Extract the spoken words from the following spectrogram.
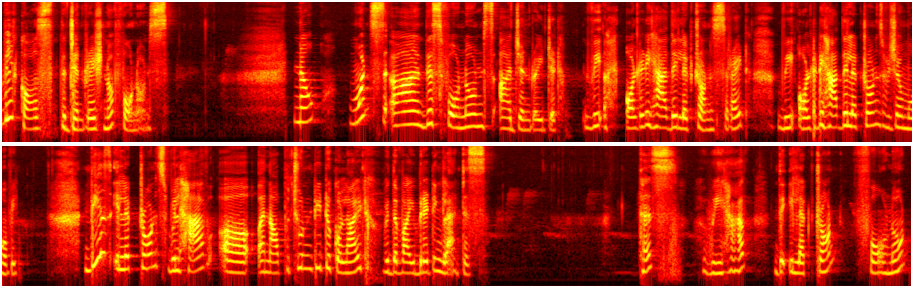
will cause the generation of phonons. Now, once uh, these phonons are generated, we already have the electrons, right? We already have the electrons which are moving. These electrons will have uh, an opportunity to collide with the vibrating lattice. Thus, we have the electron phonon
